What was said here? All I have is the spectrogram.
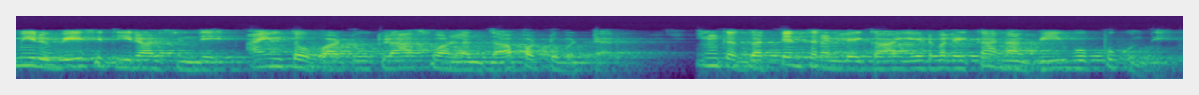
మీరు వేసి తీరాల్సిందే. ఆయనతో పాటు క్లాస్ వాళ్ళంతా పట్టుబట్టారు. ఇంకా గత్యంతరం లేక ఏడవలేక నవ్వి ఒప్పుకుంది.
